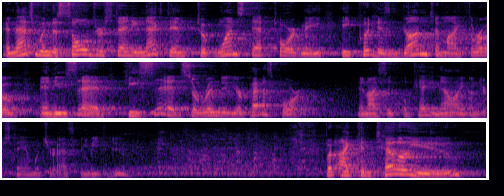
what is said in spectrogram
And that's when the soldier standing next to him took one step toward me. He put his gun to my throat and he said, he said, surrender your passport. And I said, okay, now I understand what you're asking me to do. But I can tell you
